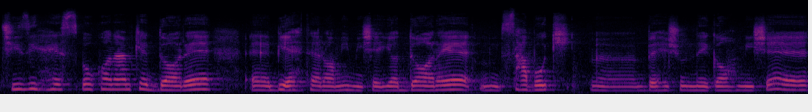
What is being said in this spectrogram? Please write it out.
چیزی حس بکنم که داره بی احترامی میشه یا داره سبک بهشون نگاه میشه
